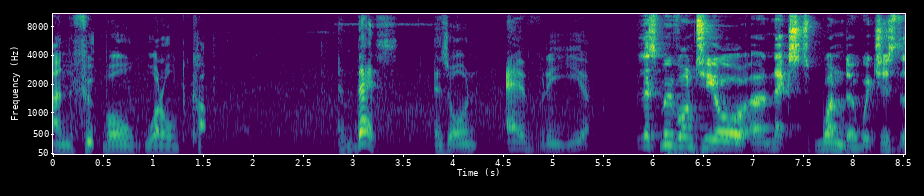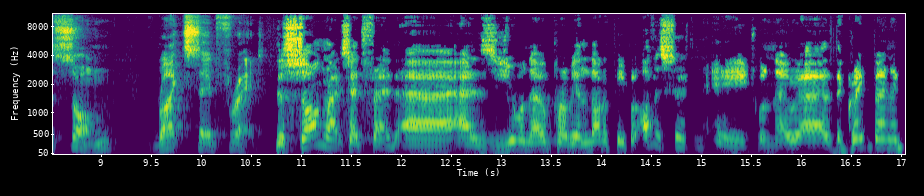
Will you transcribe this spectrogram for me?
and the Football World Cup. And this is on every year. Let's move on to your uh, next wonder, which is the song Right Said Fred. The song Right Said Fred, uh, as you will know, probably a lot of people of a certain age will know uh, the great Bernard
